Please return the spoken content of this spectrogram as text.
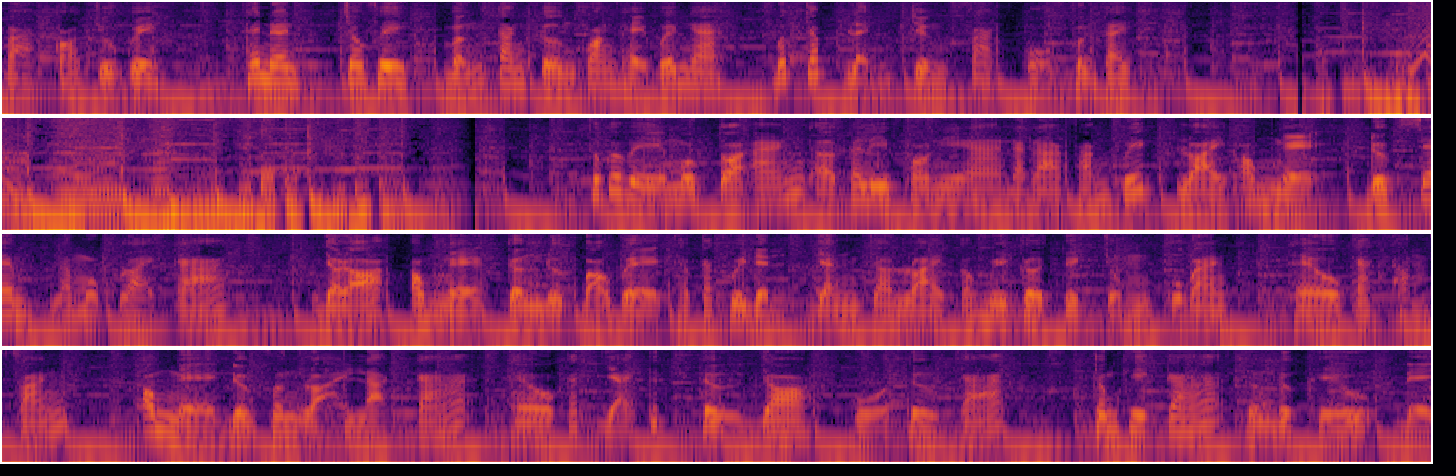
và có chủ quyền. Thế nên, châu Phi vẫn tăng cường quan hệ với Nga bất chấp lệnh trừng phạt của phương Tây. Thưa quý vị, một tòa án ở California đã ra phán quyết loài ong nghệ được xem là một loài cá. Do đó, ong nghệ cần được bảo vệ theo các quy định dành cho loài có nguy cơ tuyệt chủng của bang. Theo các thẩm phán, ong nghệ được phân loại là cá theo cách giải thích tự do của từ cá, trong khi cá thường được hiểu để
